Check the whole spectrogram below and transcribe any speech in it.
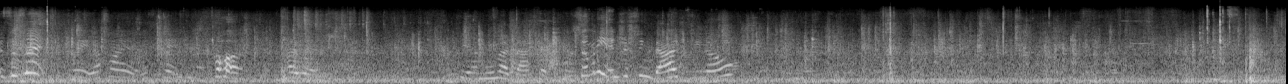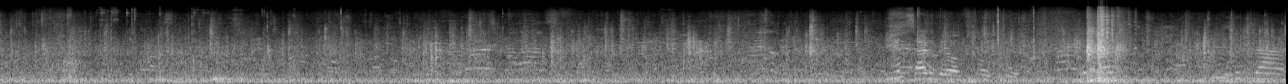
Is this it? Wait, that's not it. That's it. Oh, I wish. Yeah, move my back up. So many interesting bags, you know? The inside of it looks really cool. Look at that.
